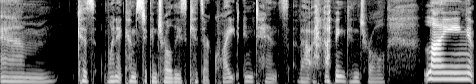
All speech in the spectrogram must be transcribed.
Um, because when it comes to control, these kids are quite intense about having control. Lying,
